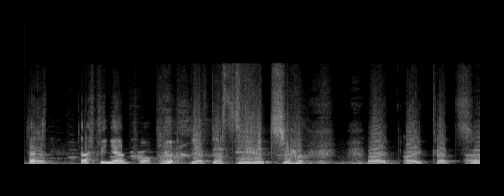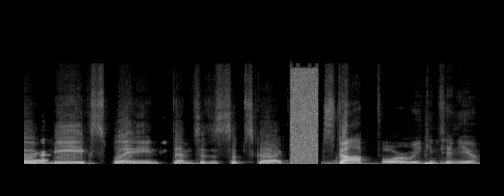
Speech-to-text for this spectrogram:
That's Well, that's the intro. yep, that's the intro. Alright, alright, cut to Alright. me explaining them to the subscribe. Stop! Before we continue,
